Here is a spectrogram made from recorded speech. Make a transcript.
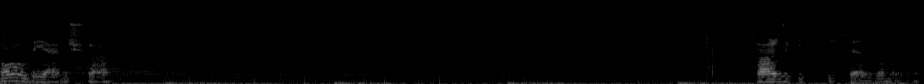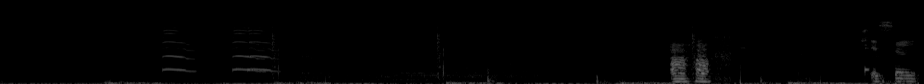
Ne oldu yani şu an? Şarjı gittikçe azalıyor. Aha. Kesin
